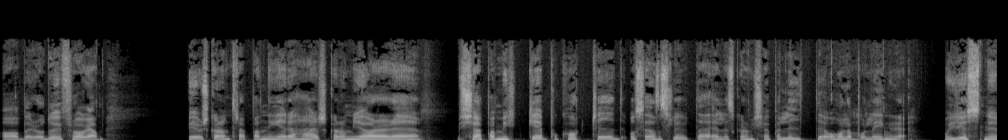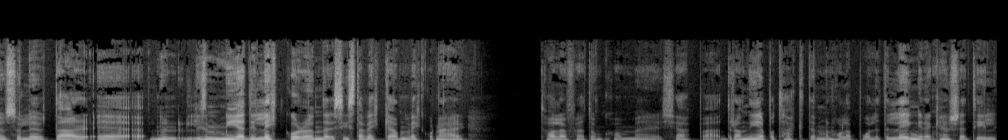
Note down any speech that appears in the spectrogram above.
aber. Och då är frågan, hur ska de trappa ner det här? Ska de göra det, köpa mycket på kort tid och sen sluta? Eller ska de köpa lite och hålla på längre? Och just nu så lutar eh, liksom medieläckor under sista veckan, veckorna här talar för att de kommer köpa, dra ner på takten men hålla på lite längre, kanske till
